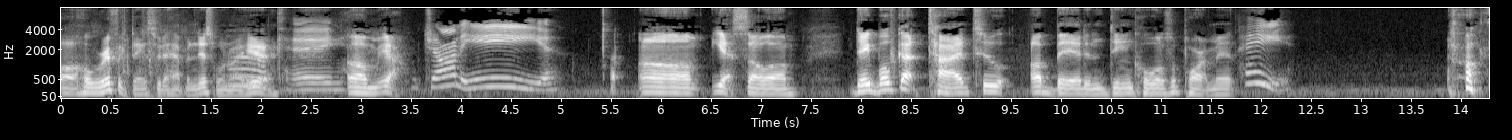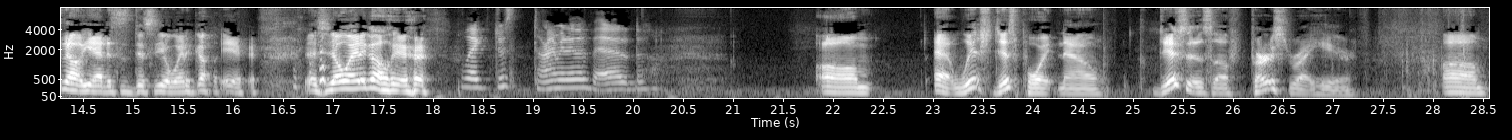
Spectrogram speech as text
uh, horrific things should have happened. This one right here. Okay, Um, yeah. Johnny. Um, yes. so, um, they both got tied to a bed in Dean Corll's apartment. Hey, Oh no, yeah, this is this is your way to go here. It's your way to go here. like just time it in the bed. Um, at which this point now, this is a first right here. Um,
